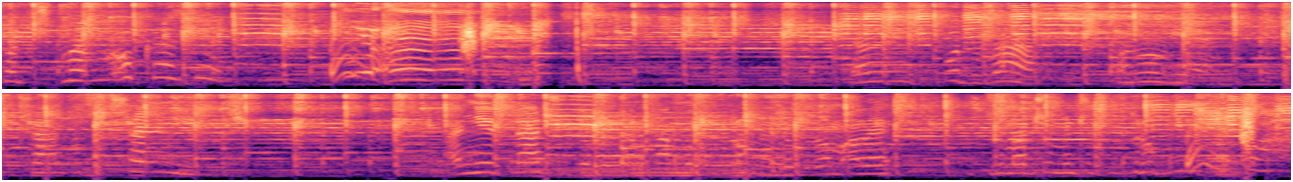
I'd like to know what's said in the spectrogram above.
Choć mam okazję. Nie. Dalej jest po 2. Panowie, trzeba to strzelić. A nie tracić, to tam mamy obronę dobrą, ale zobaczymy, czy to zrobimy.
